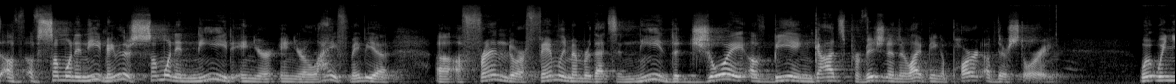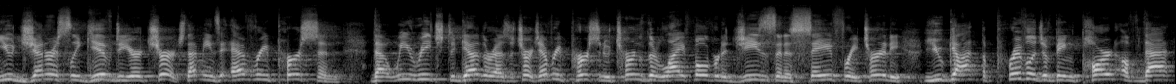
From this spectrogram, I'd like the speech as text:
of, of someone in need. Maybe there's someone in need in your, in your life. Maybe a, Uh, a friend or a family member that's in need, the joy of being God's provision in their life, being a part of their story. When you generously give to your church, that means every person that we reach together as a church, every person who turns their life over to Jesus and is saved for eternity, you got the privilege of being part of that,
